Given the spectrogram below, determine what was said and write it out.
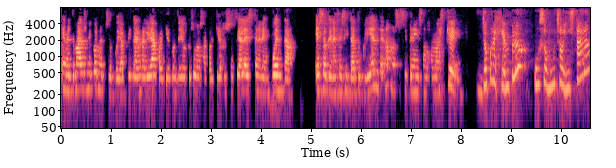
en el tema de los unicornios, se puede aplicar en realidad a cualquier contenido que subas a cualquier red social, es tener en cuenta eso que necesita tu cliente, ¿no? No sé si tenéis algo más que... Yo, por ejemplo, uso mucho Instagram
